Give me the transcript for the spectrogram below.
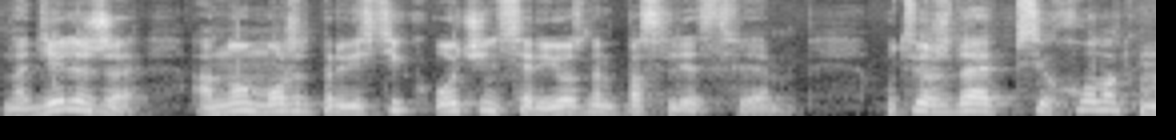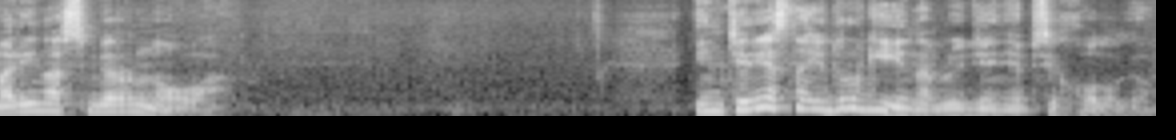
На деле же оно может привести к очень серьезным последствиям, утверждает психолог Марина Смирнова. Интересны и другие наблюдения психологов.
